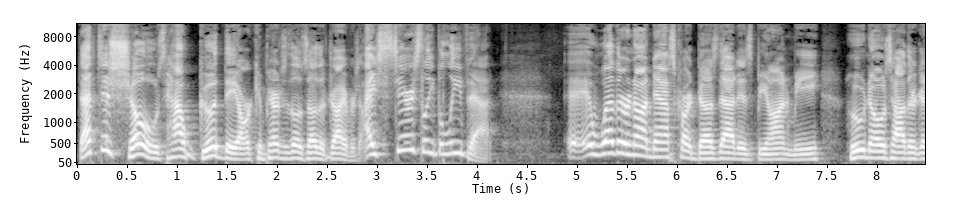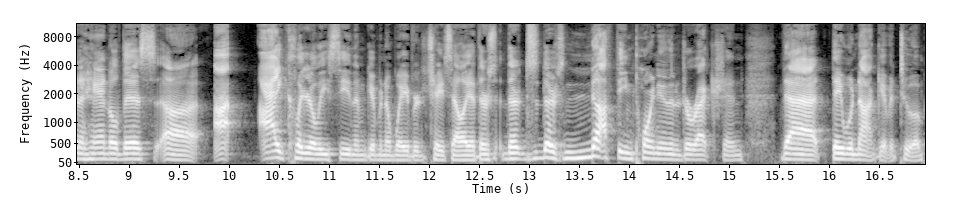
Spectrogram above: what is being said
that just shows how good they are compared to those other drivers. I seriously believe that. Eh, whether or not NASCAR does that is beyond me. Who knows how they're going to handle this? Uh, I I clearly see them giving a waiver to Chase Elliott. There's there's there's nothing pointing in the direction that they would not give it to him.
